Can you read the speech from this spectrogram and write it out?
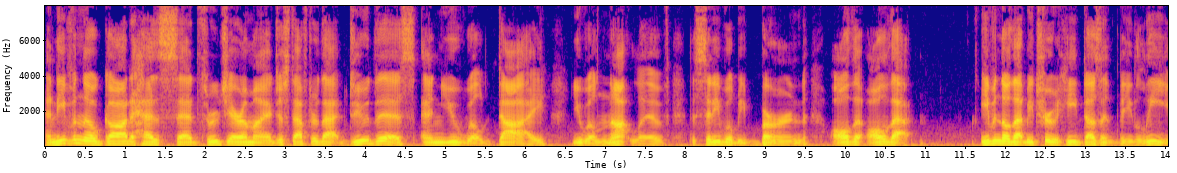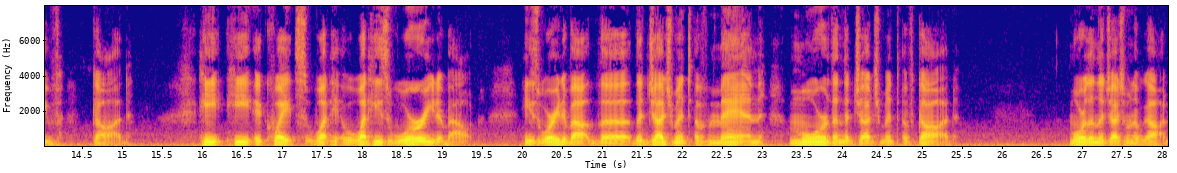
And even though God has said through Jeremiah just after that, do this and you will die, you will not live, the city will be burned, all the all of that. Even though that be true, he doesn't believe God. He he equates what what he's worried about. He's worried about the the judgment of man more than the judgment of God. More than the judgment of God.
